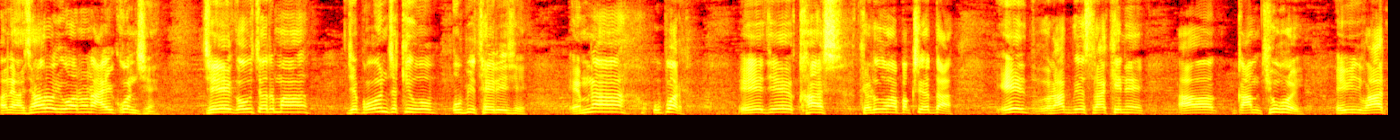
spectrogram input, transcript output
અને હજારો યુવાનોના આઇકોન છે. જે ગૌચરમાં જે પવનચક્કીઓ ઊભી થઈ રહી છે, એમના ઉપર એ જે ખાસ ખેડૂતોના પક્ષે હતા, એ રાગદ્વેષ રાખીને આ કામ થયું હોય એવી વાત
